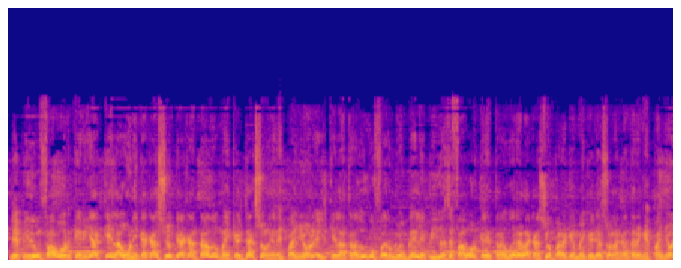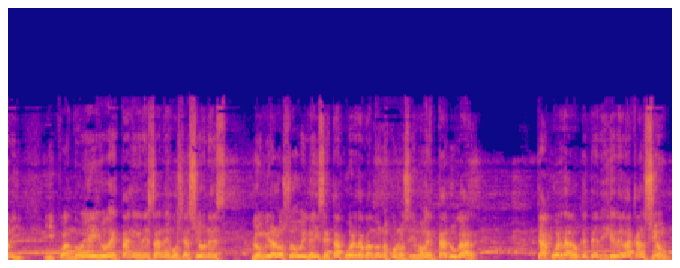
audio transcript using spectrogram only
le pide un favor, quería que la única canción que ha cantado Michael Jackson en español, el que la tradujo fue Rubén Blaze, le pidió ese favor que le tradujera la canción para que Michael Jackson la cantara en español. Y, y cuando ellos están en esas negociaciones, lo mira a los ojos y le dice, ¿te acuerdas cuando nos conocimos en tal lugar? ¿Te acuerdas lo que te dije de la canción?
